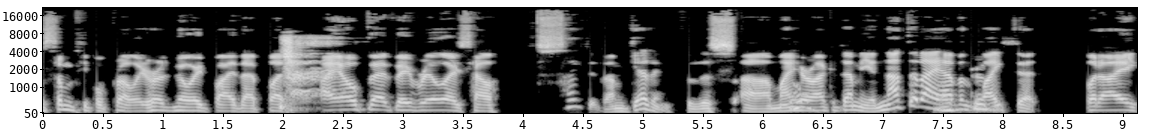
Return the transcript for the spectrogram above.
Some people probably are annoyed by that, but I hope that they realize how excited I'm getting for this uh, My Oh. Hero Academia. Not that I Oh, haven't goodness. liked it, but I,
